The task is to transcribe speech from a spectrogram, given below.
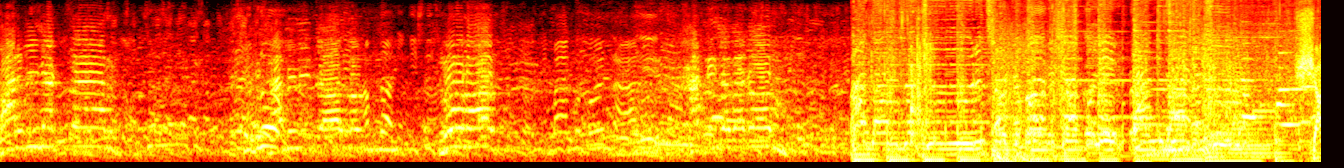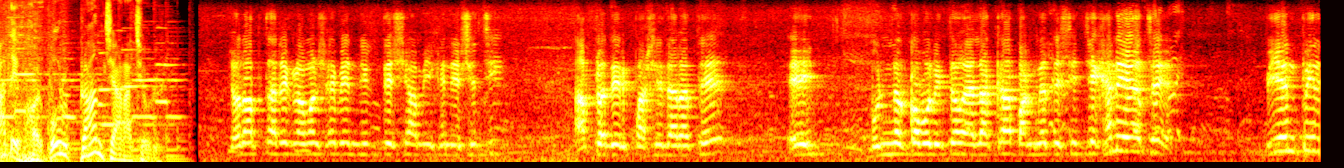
প্রাণ জানাচুর স্বাদে ভরপুর প্রাণ চানাচুর জনাব তারেক রহমান সাহেবের নির্দেশে আমি এখানে এসেছি। আপনাদের পাশে দাঁড়াতে এই বন্যা কবলিত এলাকা বাংলাদেশে যেখানে আছে বিএনপির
